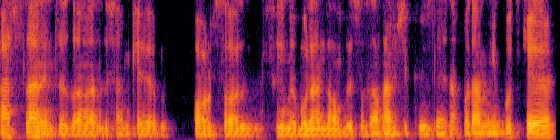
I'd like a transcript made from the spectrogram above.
اصلا انتظار نداشتم که پارسال فیلم بلندام بسازم. همیشه توی ذهن خودم این بود که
